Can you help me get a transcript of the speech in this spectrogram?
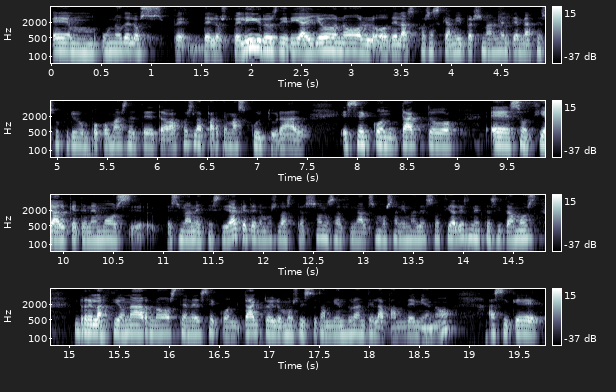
Em, uno de los, de los peligros, diría yo, ¿no? o de las cosas que a mí personalmente me hace sufrir un poco más del teletrabajo es la parte más cultural. Ese contacto eh, social que tenemos eh, es una necesidad que tenemos las personas. Al final somos animales sociales, necesitamos relacionarnos, tener ese contacto y lo hemos visto también durante la pandemia. ¿no? Así que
